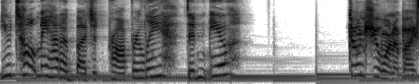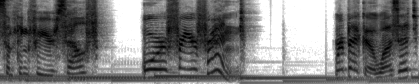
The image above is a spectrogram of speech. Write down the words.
You taught me how to budget properly, didn't you? Don't you want to buy something for yourself? Or for your friend? Rebecca, was it?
